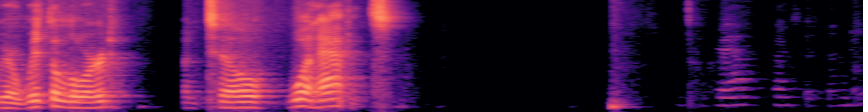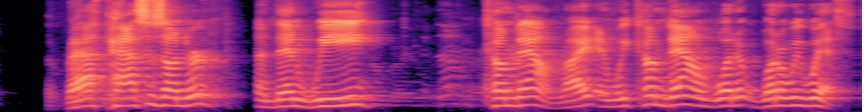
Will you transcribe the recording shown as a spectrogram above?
We are with the Lord until what happens? The wrath passes under, and then we come down, right? And we come down, what, what are we with?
